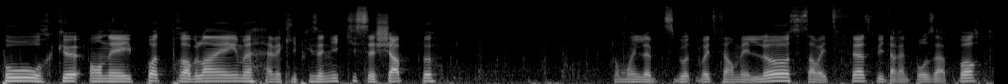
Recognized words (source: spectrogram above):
Pour qu'on n'ait pas de problème avec les prisonniers qui s'échappent. Au moins le petit bout va être fermé là. Ça, va être fait. Lui, il train de poser la porte.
